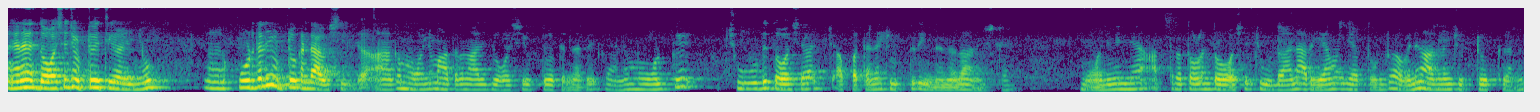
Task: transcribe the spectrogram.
അങ്ങനെ ദോശ ചുട്ട് വെച്ച് കഴിഞ്ഞു. കൂടുതൽ ചുട്ട് വെക്കേണ്ട ആവശ്യമില്ല. ആകെ മോന് മാത്രം നാല് ദോശ ചുട്ട് വെക്കുന്നത്. കാരണം മോൾക്ക് ചൂട് ദോശ അപ്പം തന്നെ ചുട്ട് തിന്നുന്നതാണ് ഇഷ്ടം. മോന് പിന്നെ അത്രത്തോളം ദോശ ചൂടാൻ അറിയാൻ വയ്യാത്തതുകൊണ്ട് അവന് നാലെണ്ണം ചുട്ട് വെക്കുകയാണ്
